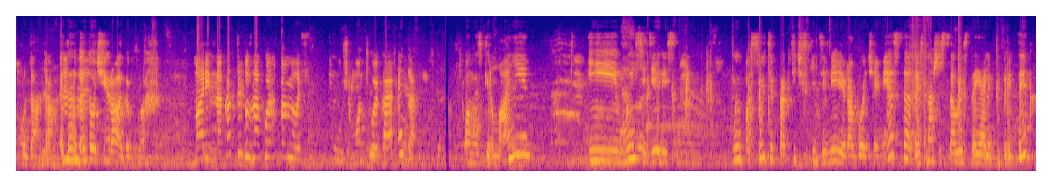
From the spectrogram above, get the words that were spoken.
труда, да. Это, это очень радовало. Марина, а как ты познакомилась с мужем? Он твой коллега? Он из Германии, и мы сидели с ним мы, по сути, практически делили рабочее место, то есть наши столы стояли впритык,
